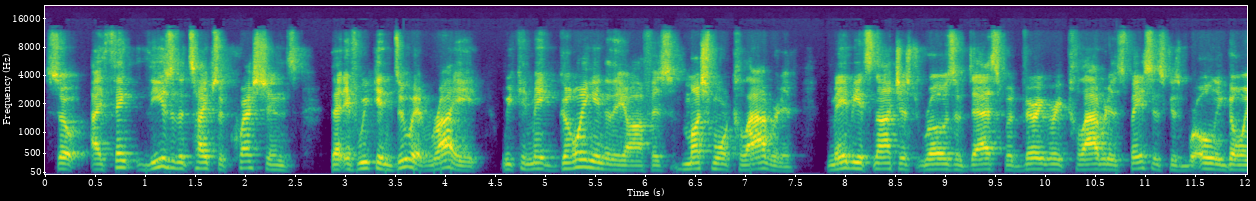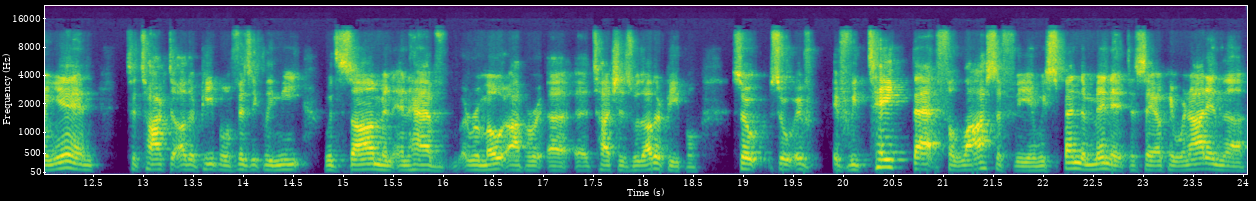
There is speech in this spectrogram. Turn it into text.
So I think these are the types of questions that if we can do it right, we can make going into the office much more collaborative. Maybe it's not just rows of desks, but very, very collaborative spaces because we're only going in to talk to other people physically meet with some and, and have remote oper- uh, uh, touches with other people. So, so if if we take that philosophy and we spend a minute to say, okay, we're not in the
